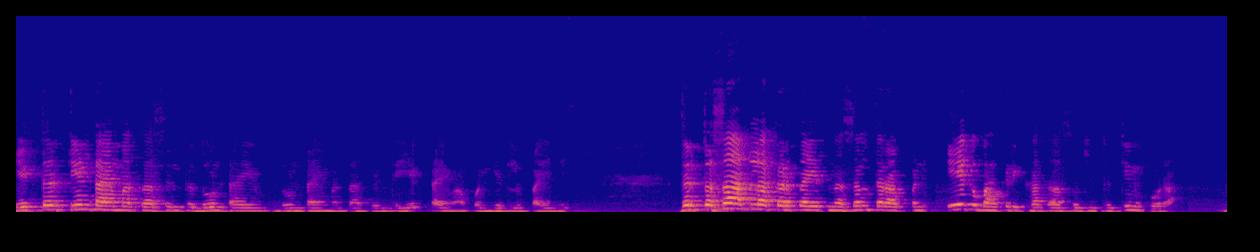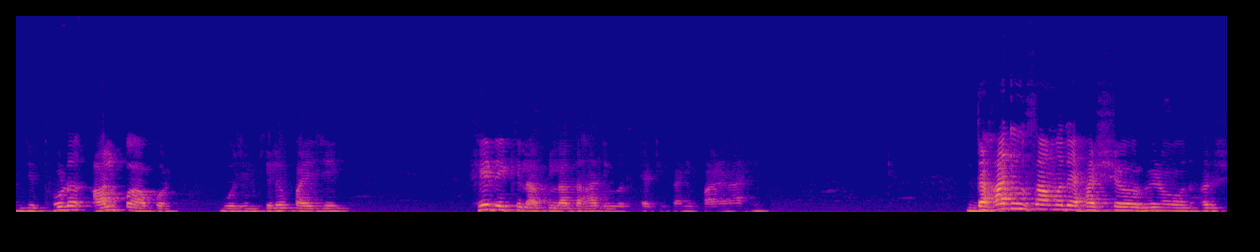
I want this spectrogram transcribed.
एक तर तीन टायमाचा असेल तर दोन टाइम दोन टायमाचा असेल तर एक टाइम आपण घेतलं पाहिजे. जर तसा आपला करता येत नसेल तर आपण एक भाकरी खात असो तिथं तीन कोरा. म्हणजे थोडं अल्प आपण भोजन केलं पाहिजे. हे देखील आपला दहा दिवस त्या ठिकाणी पाळणं आहे. दहा दिवसामध्ये हास्य विनोद हर्ष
